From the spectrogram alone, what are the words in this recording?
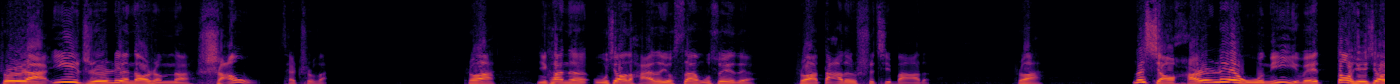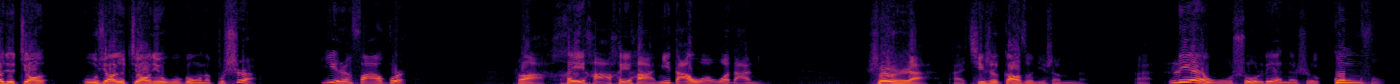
是不是啊？一直练到什么呢？晌午。才吃饭，是吧？你看那武校的孩子有三五岁的，是吧？大的有十七八的，是吧？那小孩练武，你以为到学校就教武校就教你武功呢？不是，一人发个棍儿，是吧？嘿哈嘿哈，你打我，我打你，是不是啊？哎，其实告诉你什么呢？哎，练武术练的是功夫，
